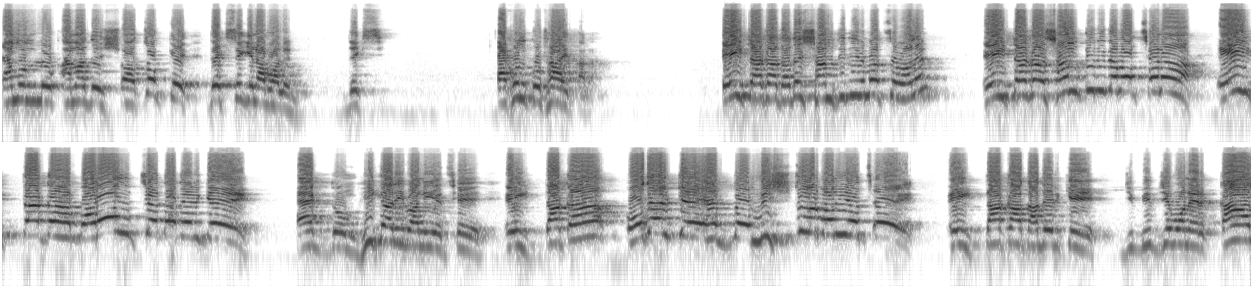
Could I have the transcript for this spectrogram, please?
এমন লোক আমাদের সচককে দেখছে কিনা বলেন? দেখছি। এখন কোথায় তারা? এই টাকা তাদের শান্তি দিতে পারছে বলেন? এই টাকা শান্তি দিতে পারছে না। এই টাকা বরঞ্চ তাদেরকে একদম ভিখারি বানিয়েছে। এই টাকা ওদেরকে একদম নিষ্ঠুর বানিয়েছে। এই টাকা তাদেরকে জীবনের কাল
